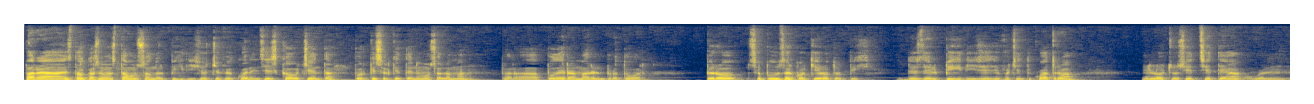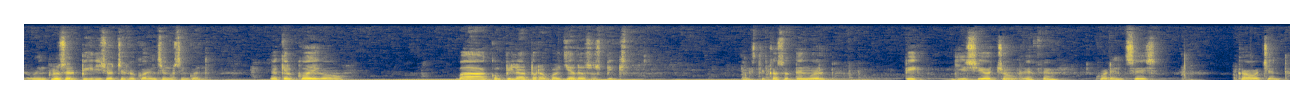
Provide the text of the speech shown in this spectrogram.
para esta ocasión estamos usando el PIG 18F46K80 porque es el que tenemos a la mano para poder armar el protobar. Pero se puede usar cualquier otro PIG, desde el PIG 16F84A, el 877A o, o incluso el PIG 18F4550, ya que el código va a compilar para cualquiera de esos PIGs. En este caso tengo el PIC 18F46K80.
